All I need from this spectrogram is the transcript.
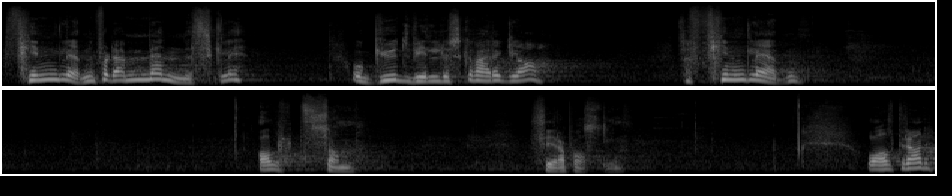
Finn gleden, for det er menneskelig. Og Gud vil du skal være glad. Så finn gleden. Alt som, sier apostelen. Og alt dere har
